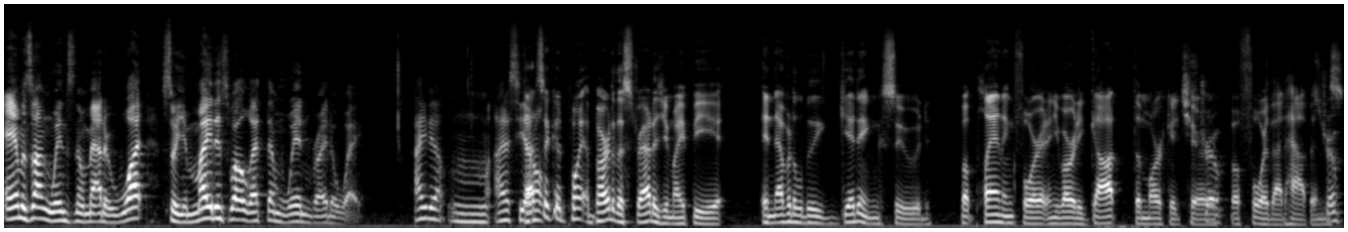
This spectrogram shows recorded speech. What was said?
Amazon wins no matter what, so you might as well let them win right away. I don't. Mm, I see. I That's don't, a good point. Part of the strategy might be inevitably getting sued, but planning for it, and you've already got the market share before that happens.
